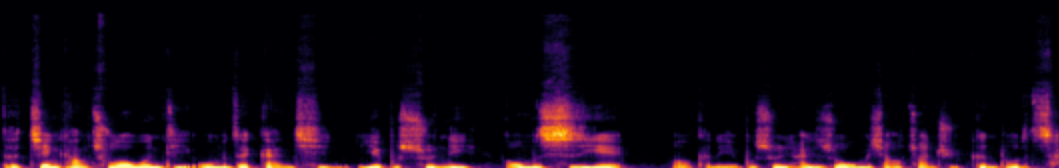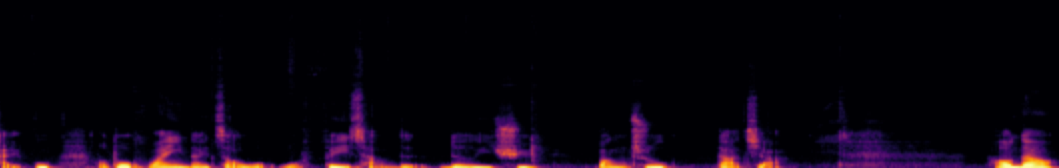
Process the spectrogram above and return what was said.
的健康出了问题，我们在感情也不顺利，我们事业哦可能也不顺利，还是说我们想要赚取更多的财富，我都欢迎来找我，我非常的乐意去帮助大家。好，那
